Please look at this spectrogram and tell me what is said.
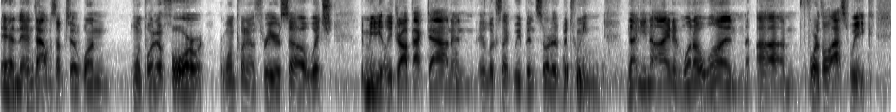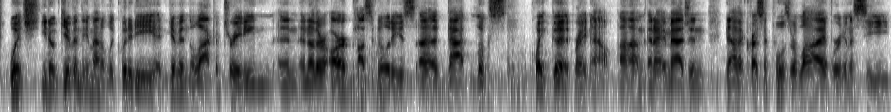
and and that was up to one 1.04 or 1.03 or so, which immediately drop back down. And it looks like we've been sort of between 99 and 101 um, for the last week, which, you know, given the amount of liquidity and given the lack of trading and, and other ARB possibilities, uh, that looks quite good right now. Um, and I imagine now that Crescent pools are live, we're going to see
